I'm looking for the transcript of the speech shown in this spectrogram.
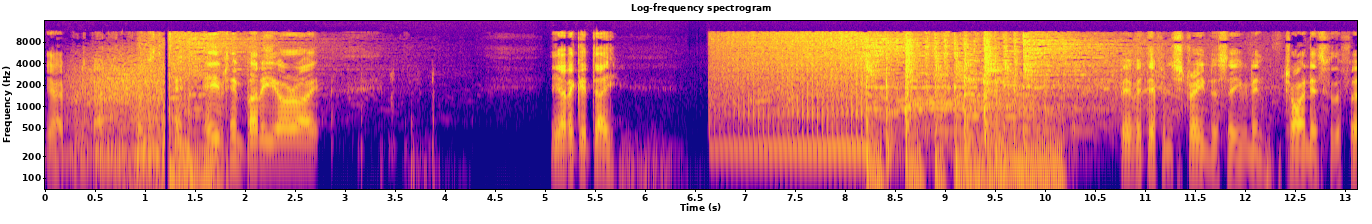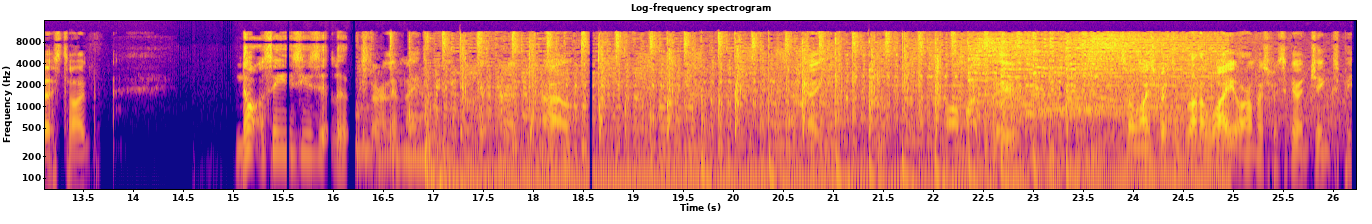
Yeah, pretty bad for the first time. Evening, buddy, you alright? You had a good day? Bit of a different stream this evening, trying this for the first time. Not as easy as it looks, they're eliminated when you get. Oh. Okay. What am I blue? So am I supposed to run away or am I supposed to go and jinx people?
